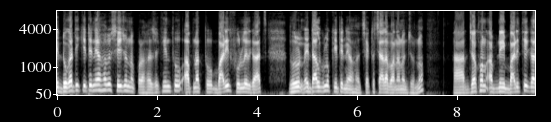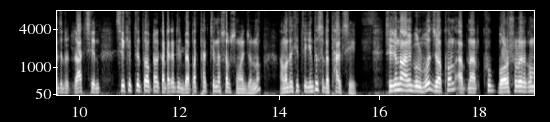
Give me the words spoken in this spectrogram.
এই ডোগাটি কেটে নেওয়া হবে, সেই জন্য করা হয়েছে। কিন্তু আপনার তো বাড়ির ফুলের গাছ, ধরুন এই ডালগুলো কেটে নেওয়া হয়েছে একটা চারা বানানোর জন্য। আর যখন আপনি বাড়িতে গাছ রাখছেন, সেক্ষেত্রে তো আপনার কাটাকাটির ব্যাপার থাকছে না সব সময়ের জন্য। আমাদের ক্ষেত্রে কিন্তু সেটা থাকছে। সেই জন্য আমি বলব, যখন আপনার খুব বড় সড়ো এরকম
